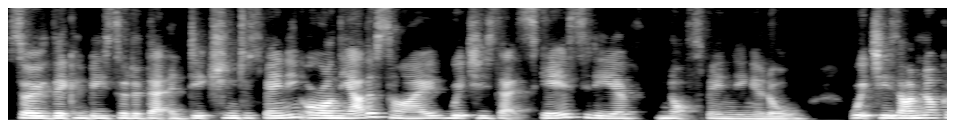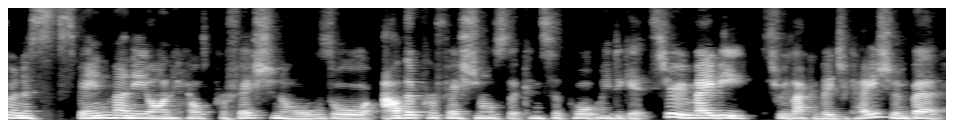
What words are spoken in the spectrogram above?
So there can be sort of that addiction to spending, or on the other side, which is that scarcity of not spending at all which is I'm not going to spend money on health professionals or other professionals that can support me to get through, maybe through lack of education, but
